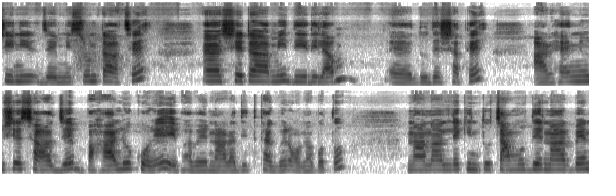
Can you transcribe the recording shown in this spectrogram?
চিনির যে মিশ্রণটা আছে সেটা আমি দিয়ে দিলাম দুধের সাথে। আর হ্যান্ড ইউসের সাহায্যে ভালো করে এভাবে নাড়া দিতে থাকবেন অনাবত না নাড়লে কিন্তু চামচ দিয়ে নাড়বেন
